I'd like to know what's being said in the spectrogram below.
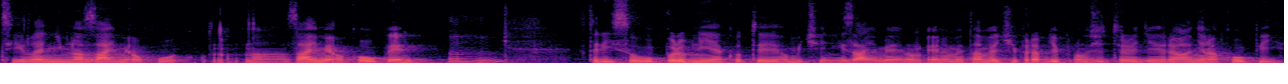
cílením na zájmy o, na zájmy o koupy. Mm-hmm které jsou podobné jako ty obyčejní zájmy, jenom, jenom je tam větší pravděpodobnost, že ty lidi reálně nakoupí.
